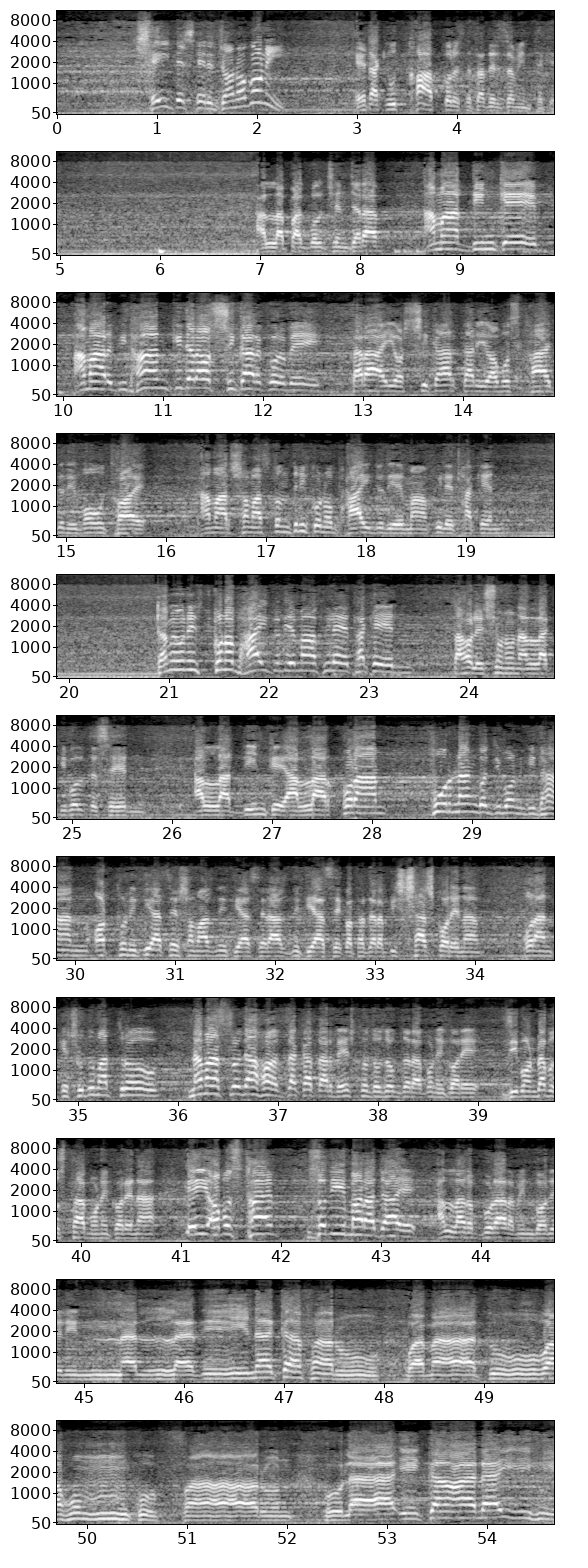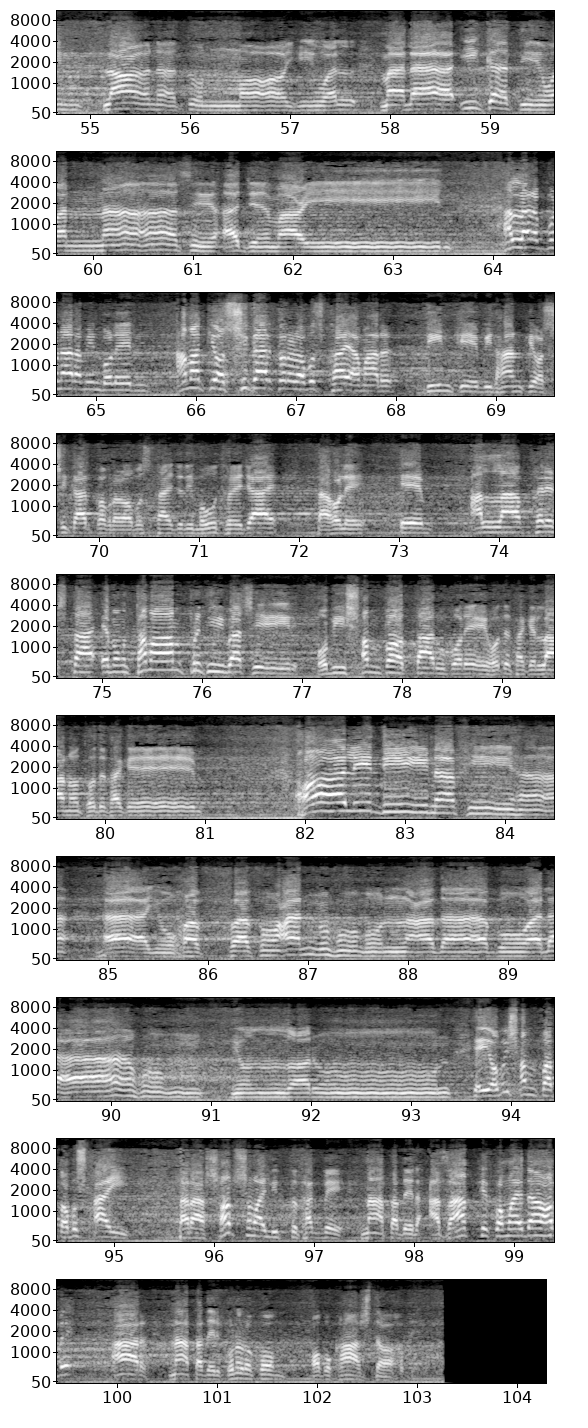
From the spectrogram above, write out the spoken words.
সেই দেশের জনগণই এটাকে উৎখাত করেছে তাদের জমিন থেকে। আল্লাহ পাক বলছেন, যারা আমার দিনকে, আমার বিধানকে যারা অস্বীকার করবে, তারা এই অস্বীকারী অবস্থায় যদি মৌত হয়, আমার সমাজতন্ত্রী কোনো ভাই যদি এ মাহফিলে থাকেন, কমিউনিস্ট কোন ভাই যদি এ মাহফিলে থাকেন, তাহলে শুনুন আল্লাহ কি বলতেছেন আল্লাহ দিনকে আল্লাহর কোরআন পূর্ণাঙ্গ জীবন বিধান, অর্থনীতি আছে, সমাজনীতি আছে, রাজনীতি আছে, কথা যারা বিশ্বাস করে না, কোরআনকে শুধুমাত্র নামাজ, রোজা, হজ জাকাত আর বেহস্ত দোজক যারা মনে করে, জীবন ব্যবস্থা মনে করে না, এই অবস্থায় যদি মারা যায়, আল্লাহ রব্বুল আলামিন বলেন, ইন্নাল্লাযীনা কাফারু ওয়া মাতু ওয়া হুম কুফফারুন। আলাইহিম লানাতুল্লাহি ওয়াল মালাইকাতি ওয়ান নাসি আজমাইন আল্লাহ বলেন, আমাকে অস্বীকার করার অবস্থায়, আমার দিনকে, বিধানকে অস্বীকার করার অবস্থায় যদি মৌত হয়ে যায়, তাহলে আল্লাহ ফেরেশতা এবং তাম পৃথিবীবাসীর অভিসম্পদ তার উপরে হতে থাকে, লানত হতে থাকে। خالدين فيها لا يخفف عنهم العذاب ولا هم ينظرون এই অভিসম্পদ অবস্থায় তারা সব সময় লিপ্ত থাকবে না তাদের আজাবকে কমায় দেওয়া হবে আর না তাদের কোন রকম অবকাশ দেওয়া হবে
